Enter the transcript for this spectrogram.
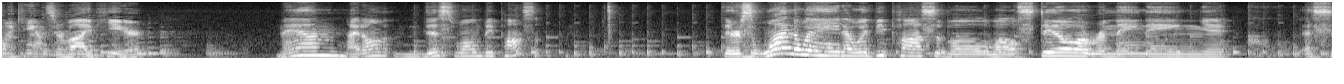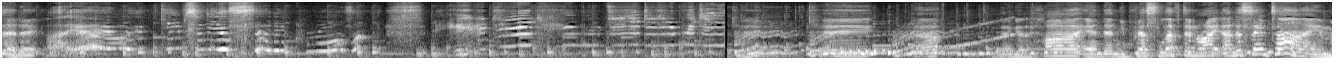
I can't survive here. Man, I don't, this won't be possible. There's one way that would be possible while still remaining ascetic. It keeps me ascetic rules. Okay, okay, uh, then get high, and then you press left and right at the same time.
